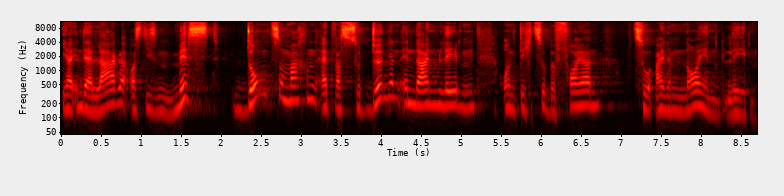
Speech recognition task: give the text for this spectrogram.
ja, in der Lage, aus diesem Mist dumm zu machen, etwas zu düngen in deinem Leben und dich zu befeuern zu einem neuen Leben.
